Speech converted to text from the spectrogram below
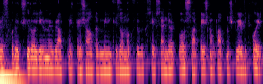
1,03 Euro 20,65 Altın 1219,84 Borsa 5,62 ve Bitcoin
